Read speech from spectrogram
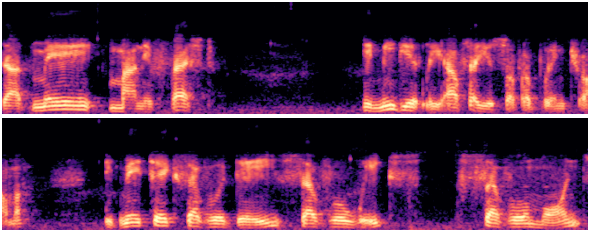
that may manifest immediately after you suffer brain trauma. It may take several days, several weeks, several months,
